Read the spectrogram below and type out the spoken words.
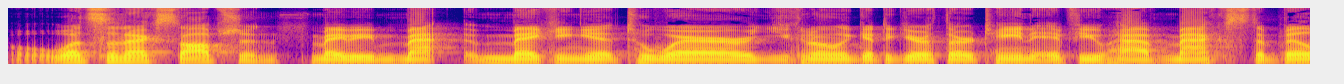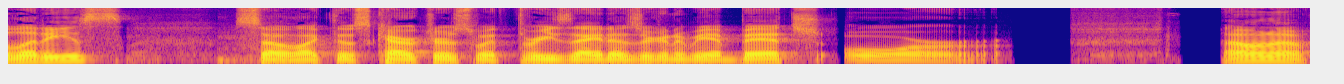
what's the next option? Maybe ma- making it to where you can only get to gear 13 if you have maxed abilities. So, like those characters with three Zetas are going to be a bitch, or I don't know.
